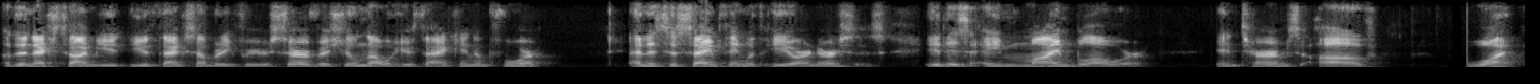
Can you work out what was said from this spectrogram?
the next time you, you thank somebody for your service, you'll know what you're thanking them for. And it's the same thing with ER nurses. It is a mind blower in terms of what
